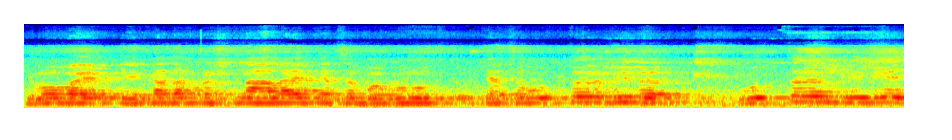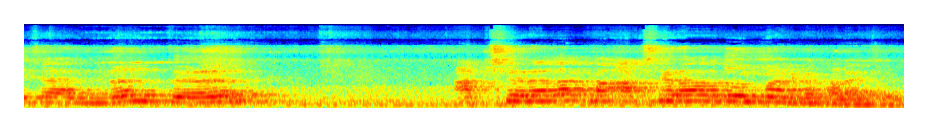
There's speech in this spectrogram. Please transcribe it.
किंवा बाई एखादा प्रश्न आलाय त्याचं बघून उत्तर त्याचं उत्तर लिहिलं. उत्तर लिहिल्याच्या नंतर अक्षराला अक्षरावर दोन मार्क पडायचे.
